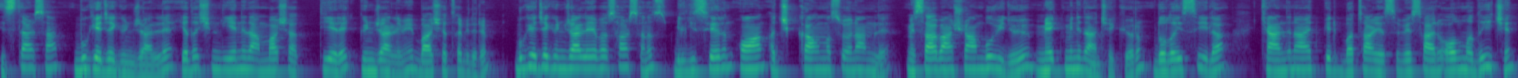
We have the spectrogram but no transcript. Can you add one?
istersem bu gece güncelle ya da şimdi yeniden başlat diyerek güncellemeyi başlatabilirim. Bu gece güncelleye basarsanız bilgisayarın o an açık kalması önemli. Mesela ben şu an bu videoyu Mac Mini'den çekiyorum. Dolayısıyla kendine ait bir bataryası vesaire olmadığı için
